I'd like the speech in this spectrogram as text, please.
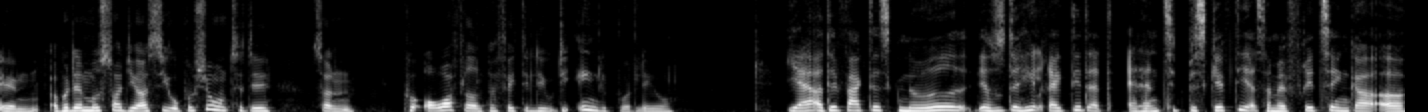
Øhm, og på den måde står de også i opposition til det sådan på overfladen perfekte liv, de egentlig burde leve. Ja, og det er faktisk noget, jeg synes, det er helt rigtigt, at, at han tit beskæftiger sig med fritænker, og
